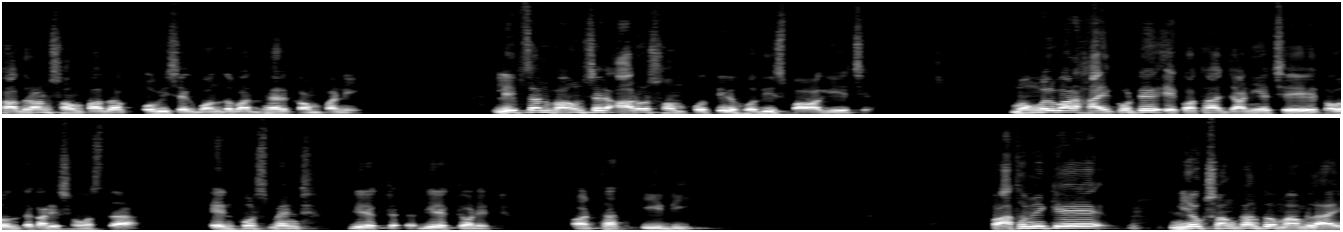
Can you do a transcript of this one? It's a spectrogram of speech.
সাধারণ সম্পাদক অভিষেক বন্দ্যোপাধ্যায়ের কোম্পানি লিপস অ্যান্ড বাউন্সের আরও সম্পত্তির হদিশ পাওয়া গিয়েছে। মঙ্গলবার হাইকোর্টে একথা জানিয়েছে তদন্তকারী সংস্থা এনফোর্সমেন্ট ডিরেক্টরেট অর্থাৎ ইডি প্রাথমিকে নিয়োগ সংক্রান্ত মামলায়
